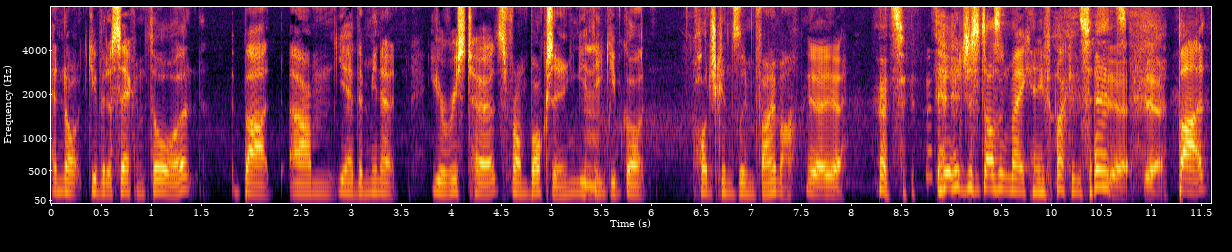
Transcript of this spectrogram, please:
and not give it a second thought? But um, yeah, the minute your wrist hurts from boxing, you hmm. think you've got Hodgkin's lymphoma. yeah, yeah. it just doesn't make any fucking sense. Yeah, yeah. But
